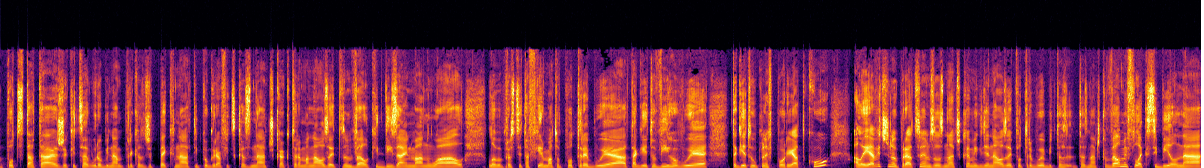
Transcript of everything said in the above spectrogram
podstata, že keď sa urobí napríklad že pekná typografická značka, ktorá má naozaj ten veľký design manuál, lebo proste tá firma to potrebuje a tak jej to vyhovuje, tak je to úplne v poriadku. Ale ja väčšinou pracujem so značkami, kde naozaj potrebuje byť tá, tá značka veľmi flexibilná.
